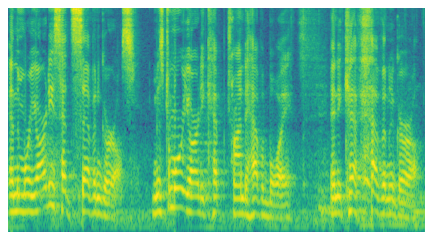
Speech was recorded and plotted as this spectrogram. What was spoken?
And the Moriartys had seven girls. Mr. Moriarty kept trying to have a boy, and he kept having a girl.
